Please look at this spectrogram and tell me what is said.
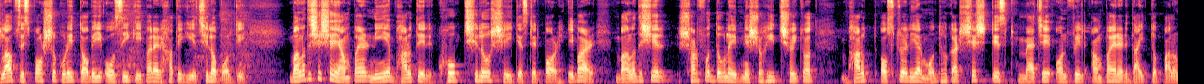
গ্লাভস স্পর্শ করে তবেই অজি কিপারের হাতে গিয়েছিল বলটি। বাংলাদেশের সেই আম্পায়ার নিয়ে ভারতের ক্ষোভ ছিল সেই টেস্টের পর। এবার বাংলাদেশের শরফদ্দৌলা ইবনে শহীদ সৈকত ভারত অস্ট্রেলিয়ার মধ্যকার শেষ টেস্ট ম্যাচে অনফিল্ড আম্পায়ারের দায়িত্ব পালন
